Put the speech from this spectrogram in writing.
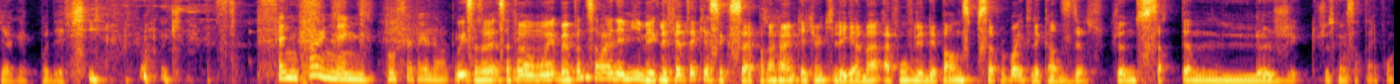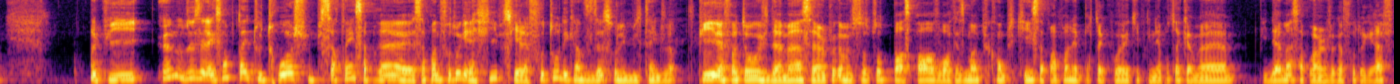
n'auraient pas d'avis. Ça nous prend un ami pour se présenter. Oui, ça, ça prend au moins, ben, pas nécessairement un ami, mais le fait est que, c'est que ça prend quand même quelqu'un qui légalement approuve les dépenses, puis ça peut pas être le candidat. C'est une certaine logique, jusqu'à un certain point. Depuis une ou deux élections, peut-être, ou trois, je suis plus certain, ça prend, euh, ça prend une photographie, parce qu'il y a la photo des candidats sur les bulletins de vote. Puis la photo, évidemment, c'est un peu comme une photo de passeport, voire quasiment plus compliqué, ça prend pas n'importe quoi, qui est pris n'importe comment. Évidemment, ça prend un vrai photographe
